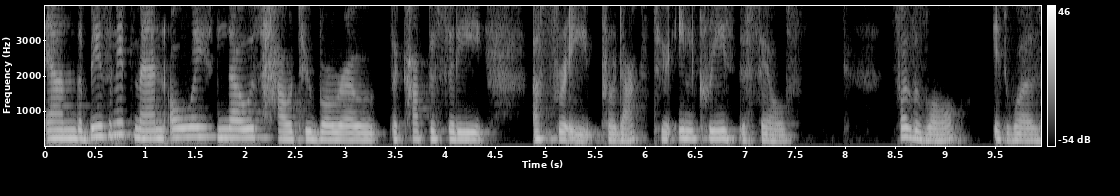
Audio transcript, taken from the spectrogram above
And the businessman always knows how to borrow the capacity of free products to increase the sales. First of all, it was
